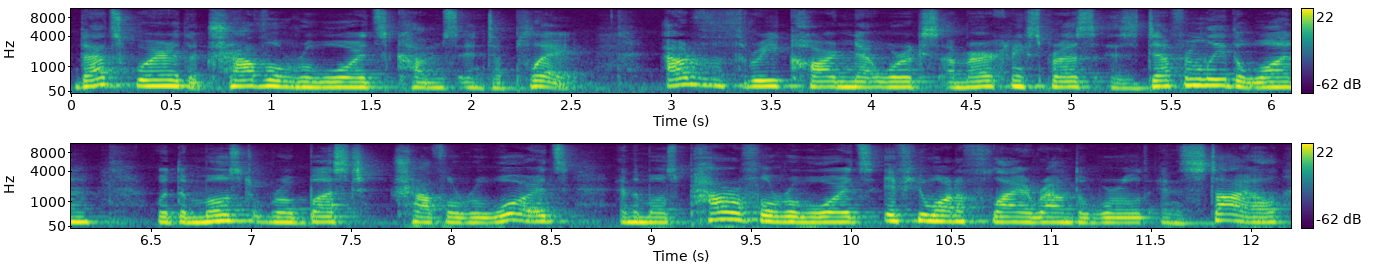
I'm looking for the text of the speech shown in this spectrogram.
that's where the travel rewards comes into play. Out of the three card networks, American Express is definitely the one with the most robust travel rewards and the most powerful rewards if you want to fly around the world in style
